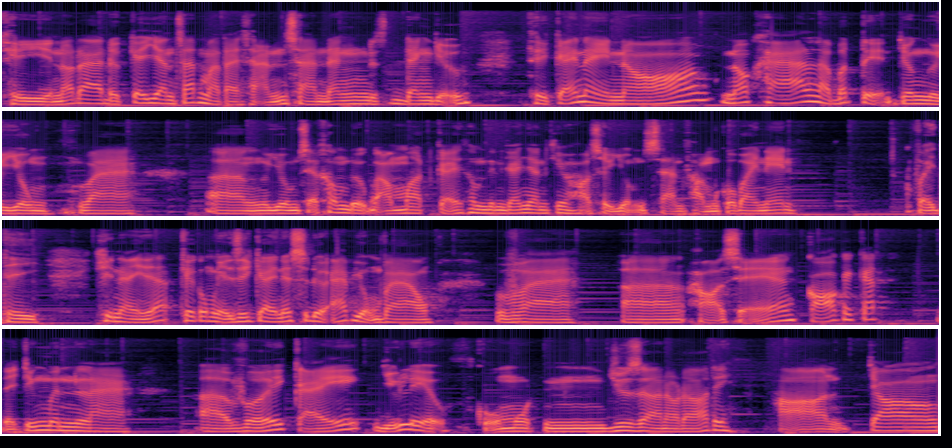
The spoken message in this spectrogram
thì nó ra được cái danh sách mà tài sản sàn đang đang giữ thì cái này nó nó khá là bất tiện cho người dùng và à, người dùng sẽ không được bảo mật cái thông tin cá nhân khi họ sử dụng sản phẩm của Binance. Vậy thì khi này đó cái công nghệ ZK nó sẽ được áp dụng vào và à, họ sẽ có cái cách để chứng minh là à, với cái dữ liệu của một user nào đó đi họ cho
